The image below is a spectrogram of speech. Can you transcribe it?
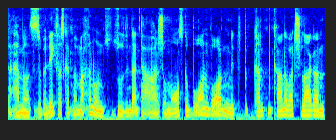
dann haben wir uns das überlegt, was könnten wir machen und so sind ein paar Arrangements geboren worden mit bekannten Karnevalsschlagern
